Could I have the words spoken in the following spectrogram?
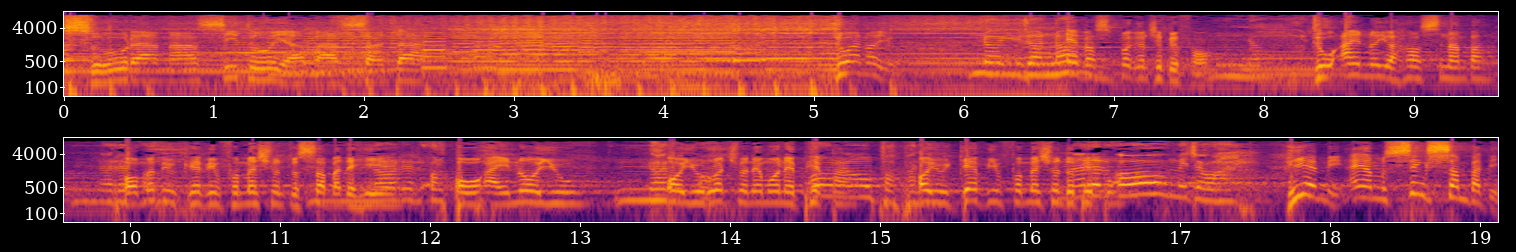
Suramasitu yabasanda. Do I know you? No, you don't know. Ever me. spoken to you before? No. Do I know your house number? Not at Or maybe all. you gave information to somebody here? Not at all, Or I know you? Not Or at you all. wrote your name on a oh, paper? no, Papa, Or you gave information to Not at people? all, Major One. Hear me. I am seeing somebody.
